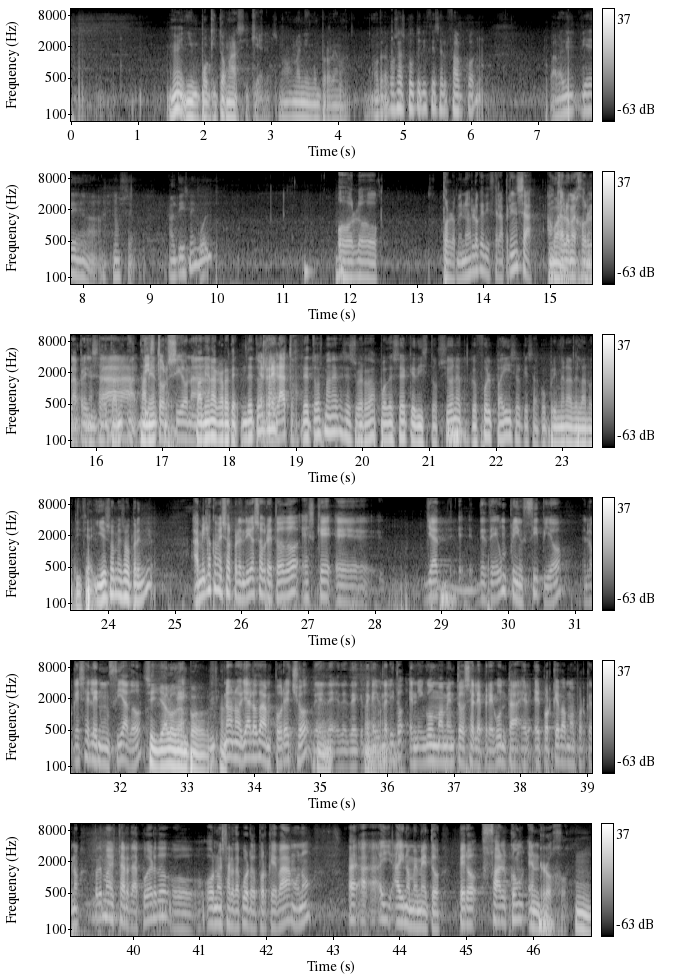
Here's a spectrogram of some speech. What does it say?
¿Eh? Y un poquito más si quieres, ¿no? no hay ningún problema. Otra cosa es que utilices el Falcon para irte a, no sé, al Disney World. O lo. Por lo menos es lo que dice la prensa. Aunque Bueno, a lo mejor bueno, la prensa tam- ah, también- distorsiona. También. De todas el relato. De todas maneras, es verdad, puede ser que distorsione porque fue el país el que sacó primera vez la noticia. Y eso me sorprendió. A mí lo que me sorprendió sobre todo es que eh, ya eh, desde un principio, lo que es el enunciado, Sí, ya lo dan eh, por. No, no, ya lo dan por hecho de, de- de- de- de que hay un delito. En ningún momento se le pregunta el, el por qué vamos, por qué no. Podemos estar de acuerdo o, o no estar de acuerdo, porque van o no. Ahí, ahí no me meto. Pero Falcon en rojo. Mm.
